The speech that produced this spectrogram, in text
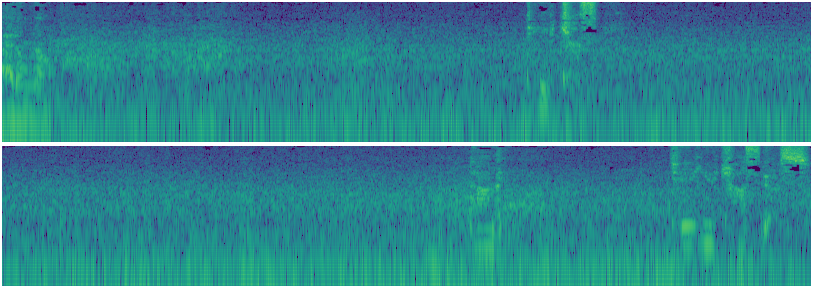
I don't know. Do you trust me? Doug, do you trust? Yes.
